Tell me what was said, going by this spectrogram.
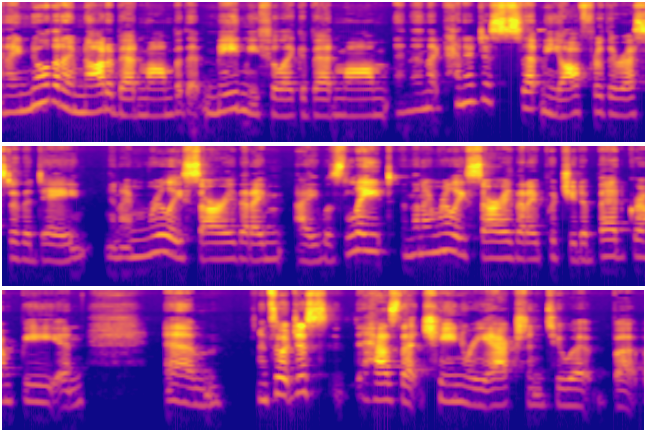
And I know that I'm not a bad mom, but that made me feel like a bad mom. And then that kind of just set me off for the rest of the day. And I'm really sorry that I I was late. And then I'm really sorry that I put you to bed grumpy. And um and so it just has that chain reaction to it. But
